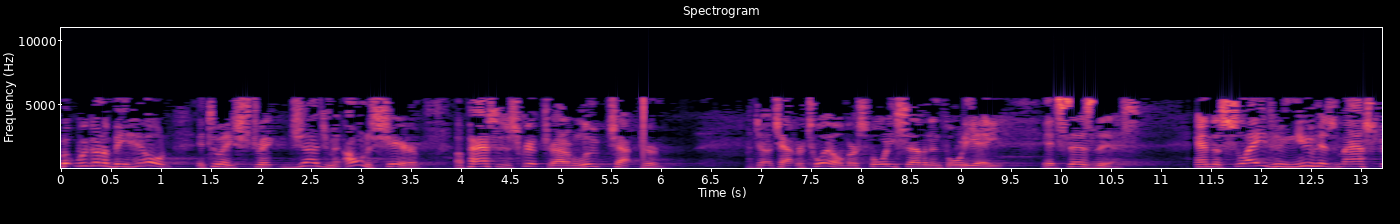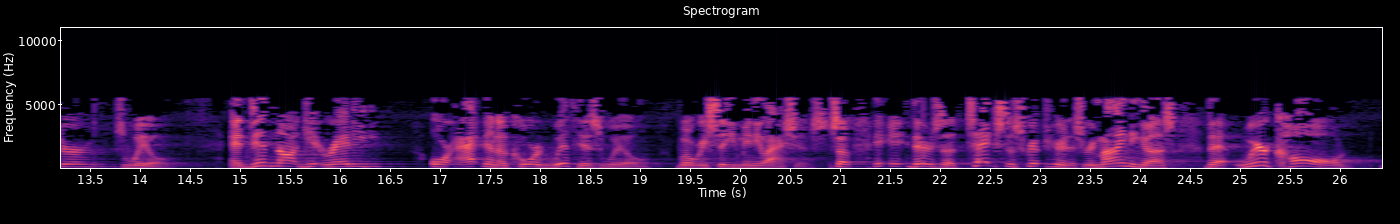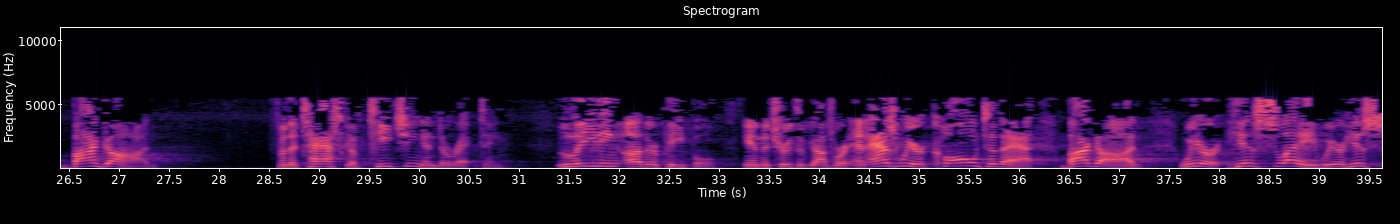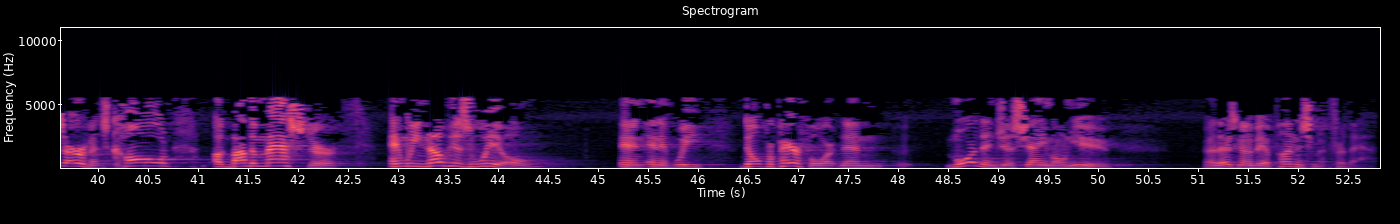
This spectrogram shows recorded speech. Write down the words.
But we're going to be held into a strict judgment. I want to share a passage of Scripture out of Luke chapter, chapter 12, verse 47 and 48. It says this And the slave who knew his master's will and did not get ready or act in accord with his will will receive many lashes. So it, it, there's a text of scripture here that's reminding us that we're called by God for the task of teaching and directing, leading other people in the truth of God's Word. And as we are called to that by God, we are His slave, we are His servants, called uh, by the Master, and we know His will. And, and if we don't prepare for it, then more than just shame on you, uh, there's going to be a punishment for that.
